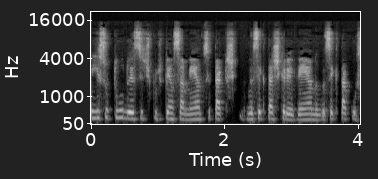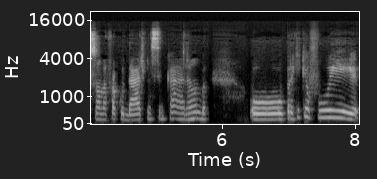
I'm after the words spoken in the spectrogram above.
isso tudo, esse tipo de pensamento, você, tá, você que está escrevendo, você que está cursando a faculdade, pensa assim, caramba, ou para que, que eu fui.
